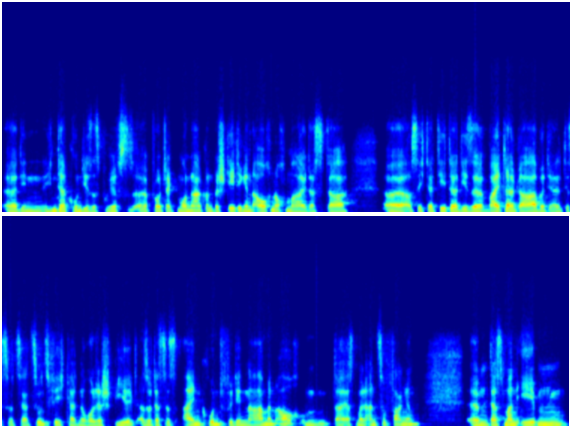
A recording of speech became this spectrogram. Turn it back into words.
äh, den Hintergrund dieses Begriffs äh, Project Monarch und bestätigen auch nochmal, dass da äh, aus Sicht der Täter diese Weitergabe der Dissoziationsfähigkeit eine Rolle spielt. Also das ist ein Grund für den Namen auch, um da erstmal anzufangen, ähm, dass man eben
